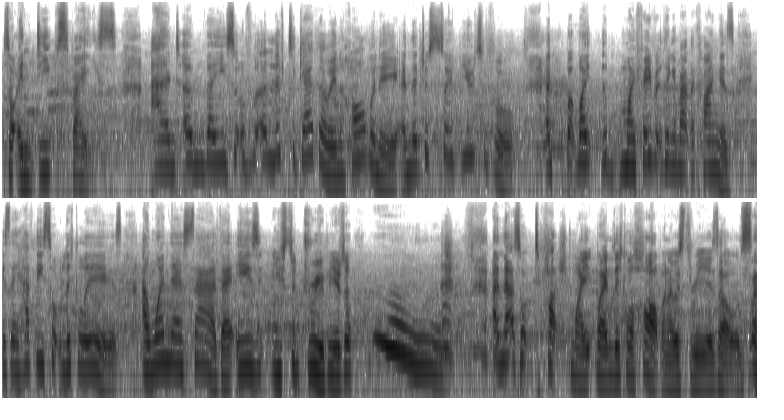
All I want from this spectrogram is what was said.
sort of in deep space, and um, they sort of uh, live together in harmony, and they're just so beautiful. And, but my the, my favourite thing about the clangers is they have these sort of little ears, and when they're sad, their ears used to droop, and you're just ooh, and that's what touched my, my little heart when I was three years old. So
